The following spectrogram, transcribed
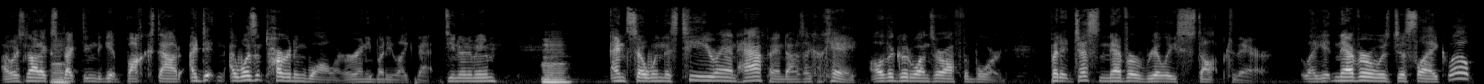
I was not hmm. expecting mm. to get boxed out. I didn't. I wasn't targeting Waller or anybody like that. Do you know what I mean? Mm. And so when this TE rand happened, I was like, okay, all the good ones are off the board. But it just never really stopped there. Like it never was just like, well,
